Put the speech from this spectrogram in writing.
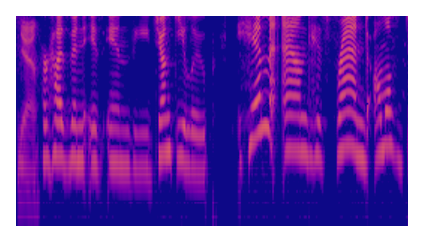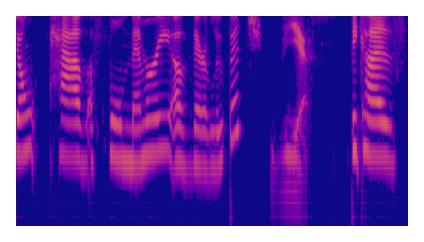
Yeah. her husband is in the junkie loop. Him and his friend almost don't have a full memory of their loopage Yes. because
